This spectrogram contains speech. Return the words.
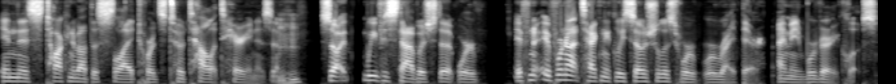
in this talking about this slide towards totalitarianism. Mhm. So I- we've established that we're if if we're not technically socialist, we're we're right there. I mean, we're very close,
